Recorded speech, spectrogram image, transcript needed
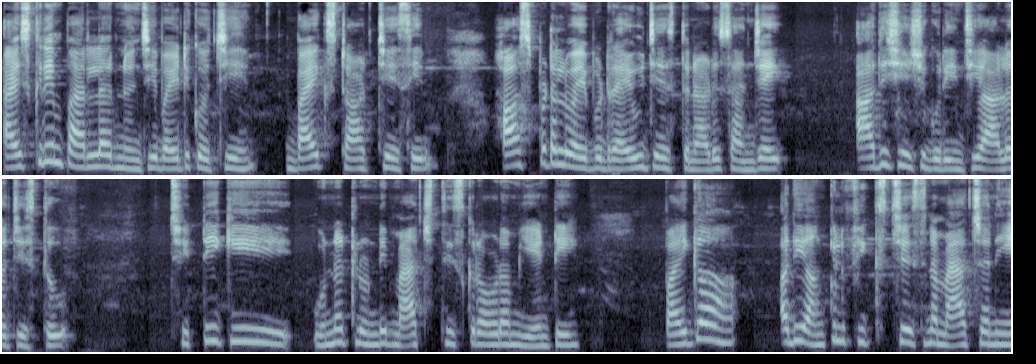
ఐస్ క్రీం పార్లర్ నుంచి బయటకు వచ్చి బైక్ స్టార్ట్ చేసి హాస్పిటల్ వైపు డ్రైవ్ చేస్తున్నాడు సంజయ్. ఆదిశేషు గురించి ఆలోచిస్తూ చిట్టీకి ఉన్నట్లుండి మ్యాచ్ తీసుకురావడం ఏంటి? పైగా అది అంకుల్ ఫిక్స్ చేసిన మ్యాచ్ అని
